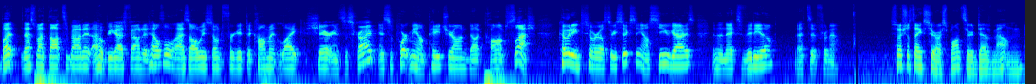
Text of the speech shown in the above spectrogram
But that's my thoughts about it. I hope you guys found it helpful. As always, don't forget to comment, like, share, and subscribe. And support me on patreon.com slash coding tutorials 360. I'll see you guys in the next video. That's it for now. Special thanks to our sponsor, Dev Mountain.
